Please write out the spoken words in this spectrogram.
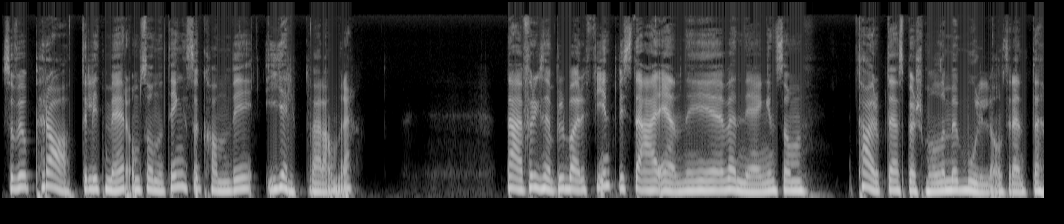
Så ved å prate litt mer om sånne ting, så kan vi hjelpe hverandre. Det er eksempel bare fint hvis det er en i vennegjengen som tar opp det spørsmålet med boliglånsrente.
